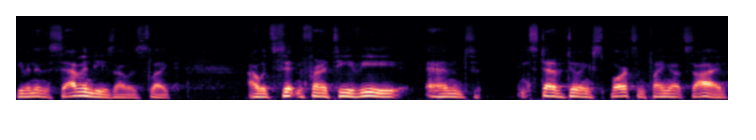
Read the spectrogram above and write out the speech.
even in the 70s. I was like, I would sit in front of TV and instead of doing sports and playing outside,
